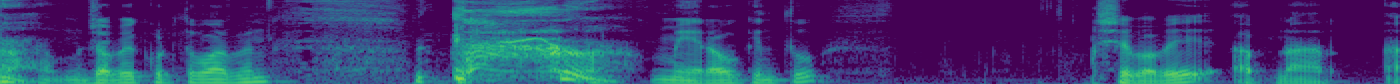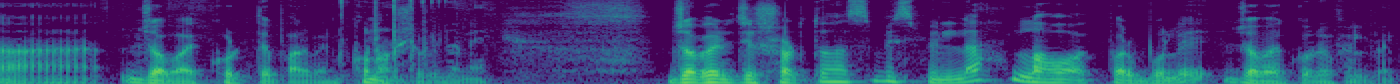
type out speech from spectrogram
জবাই করতে পারবেন, মেয়েরাও কিন্তু সেভাবে আপনার জবাই করতে পারবেন, কোনো অসুবিধা নেই। জবের যে শর্ত আছে, বিসমিল্লাহ, আল্লাহ আকবর বলে জবাই করে ফেলবেন।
